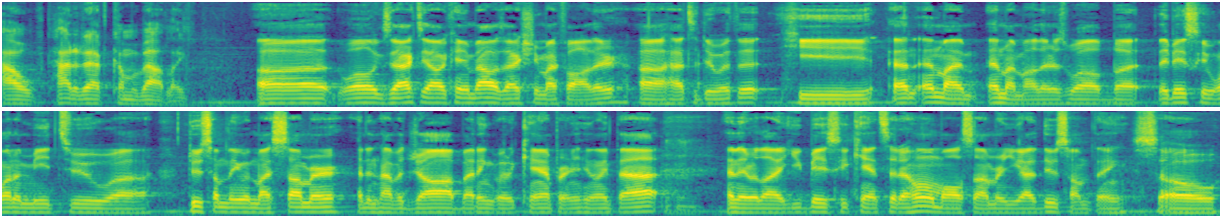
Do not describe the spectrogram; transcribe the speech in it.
How how did that come about? Like, Uh, well, exactly how it came about was actually my father uh, had to do with it. He and, and my and my mother as well. But they basically wanted me to uh, do something with my summer. I didn't have a job. I didn't go to camp or anything like that. And they were like, "You basically can't sit at home all summer. You got to do something." So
